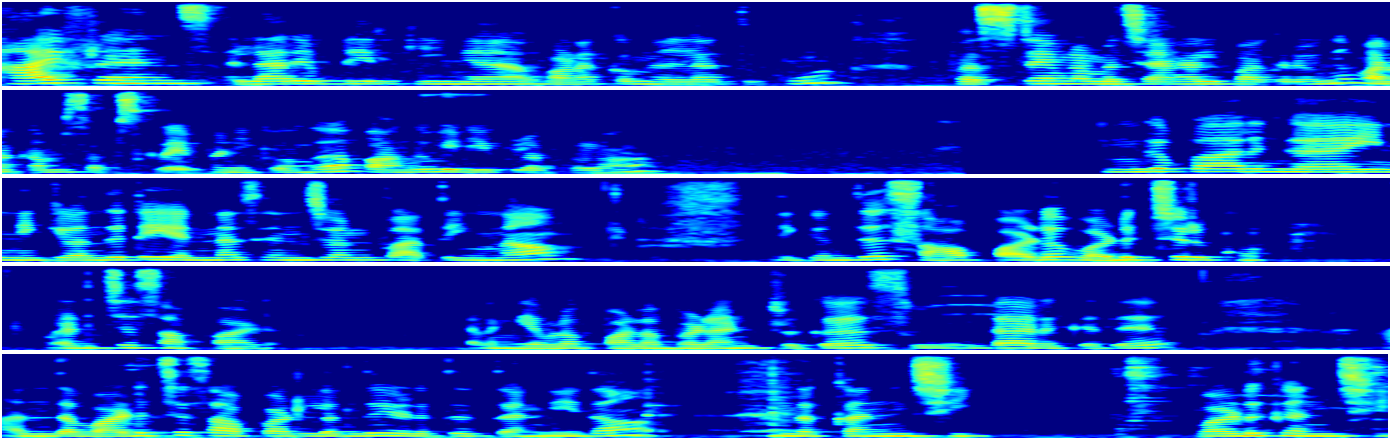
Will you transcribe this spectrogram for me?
ஹாய் ஃப்ரெண்ட்ஸ் எல்லோரும் எப்படி இருக்கீங்க? வணக்கம் எல்லாத்துக்கும். ஃபஸ்ட் டைம் நம்ம சேனல் பார்க்குறவங்க மறக்காமல் சப்ஸ்கிரைப் பண்ணிக்கோங்க. அப்போ அங்கே வீடியோக்குள்ளே போகலாம் இங்கே பாருங்கள் இன்றைக்கி வந்துட்டு என்ன செஞ்சோன்னு பார்த்தீங்கன்னா இன்றைக்கி வந்து சாப்பாடு வடிச்சிருக்கும். வடித்த சாப்பாடு. அதுங்க எவ்வளோ பளபளன்ட்டு இருக்கு. சூடாக இருக்குது. அந்த வடித்த சாப்பாடுலேருந்து எடுத்த தண்ணி தான் இந்த கஞ்சி. வடுகஞ்சி.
